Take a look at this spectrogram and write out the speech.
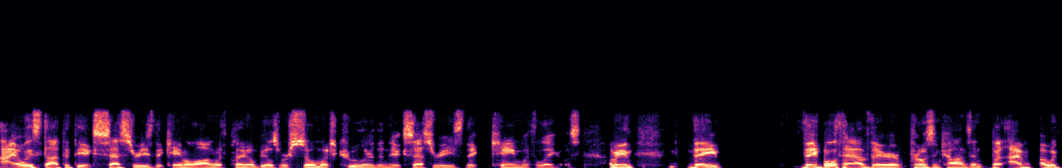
I always thought that the accessories that came along with Playmobiles were so much cooler than the accessories that came with Legos. I mean, they they both have their pros and cons, and but I, I would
